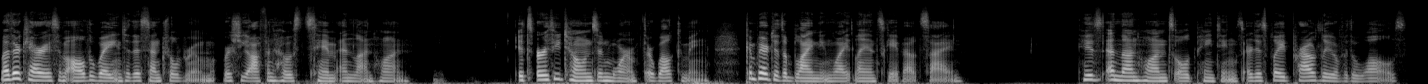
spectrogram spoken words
Mother carries him all the way into the central room, where she often hosts him and Lan Huan. Its earthy tones and warmth are welcoming compared to the blinding white landscape outside. His and Lan Huan's old paintings are displayed proudly over the walls.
